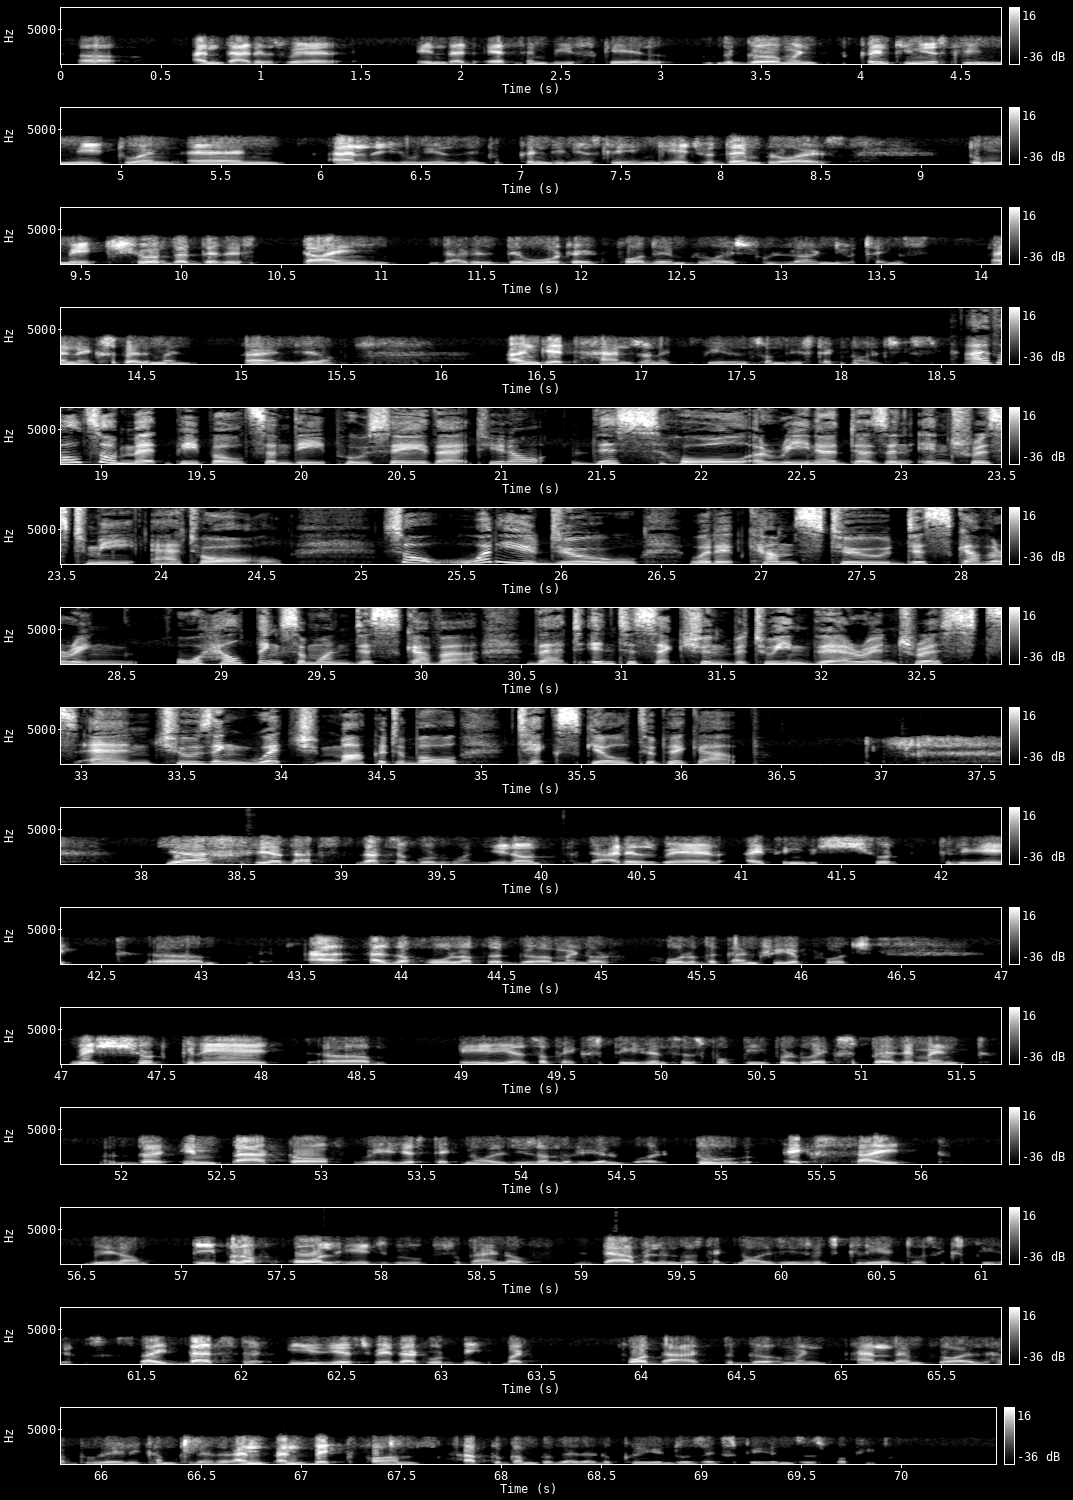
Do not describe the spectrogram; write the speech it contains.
Uh, and that is where, in that SMB scale, the government continuously need to and, and and the unions need to continuously engage with the employers to make sure that there is time that is devoted for the employees to learn new things and experiment and you know and get hands on experience on these technologies. I've also met people, Sandeep, who say that, you know, this whole arena doesn't interest me at all. So, what do you do when it comes to discovering or helping someone discover that intersection between their interests and choosing which marketable tech skill to pick up? Yeah, yeah, that's that's a good one. You know, that is where I think we should create, um, as a whole of the government or whole of the country approach. We should create um, areas of experiences for people to experiment the impact of various technologies on the real world to excite you know people of all age groups to kind of dabble in those technologies which create those experiences right that's the easiest way that would be but for that the government and the employers have to really come together and, and big firms have to come together to create those experiences for people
